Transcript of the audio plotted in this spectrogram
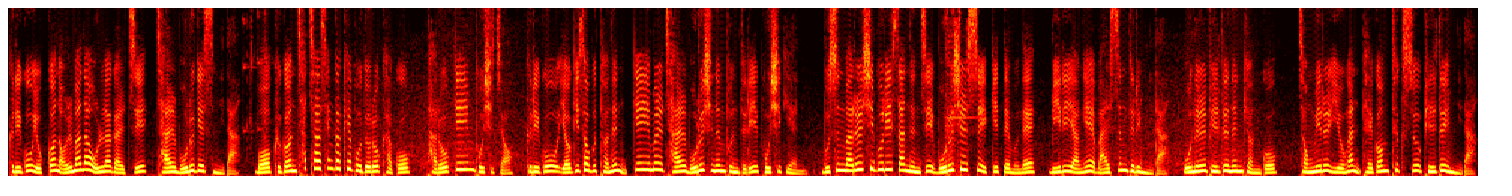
그리고 요건 얼마나 올라갈지 잘 모르겠습니다. 뭐 그건 차차 생각해 보도록 하고 바로 게임 보시죠. 그리고 여기서부터는 게임을 잘 모르시는 분들이 보시기엔 무슨 말을 시부리 쌌는지 모르실 수 있기 때문에 미리 양해 말씀드립니다. 오늘 빌드는 견고, 정밀을 이용한 대검 특수 빌드입니다.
